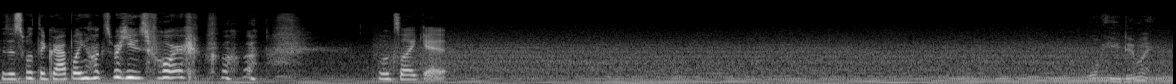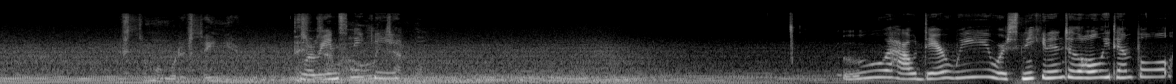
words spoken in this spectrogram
Is this what the grappling hooks were used for? Looks like it. What are you doing? If someone would have seen you, this We're was being sneaky. temple. How dare we? We're sneaking into the Holy Temple.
